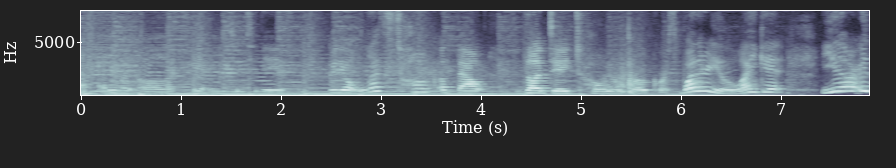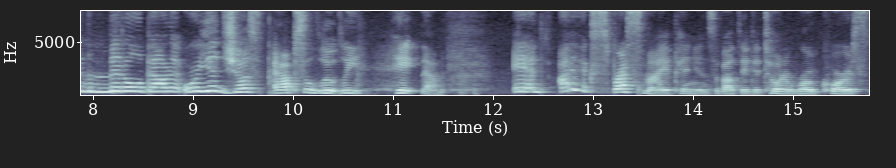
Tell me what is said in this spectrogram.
But anyway, uh, let's get into today's video. Let's talk about the Daytona Road Course. Whether you like it, you're in the middle about it, or you just absolutely hate them. And I've expressed my opinions about the Daytona Road Course,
